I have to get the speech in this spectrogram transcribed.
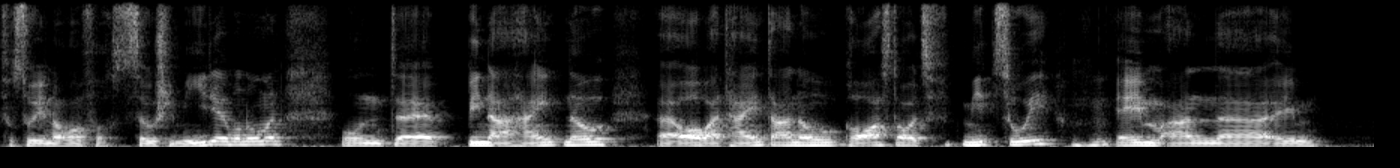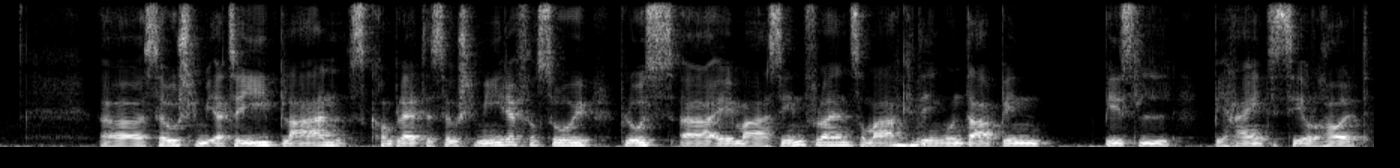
versuche noch einfach Social Media übernommen und äh, bin auch heute noch, äh, arbeite heute auch noch großteils mit Sui, mhm. eben an, äh, eben, Uh, Social Media, also ich plane das komplette Social Media für Sui, plus uh, eben das Influencer-Marketing mhm. und da bin ein bisschen behind the scenes oder halt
